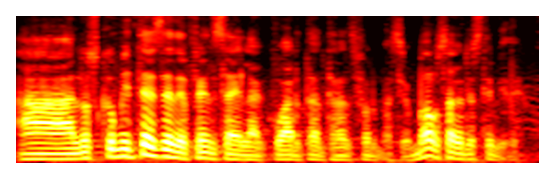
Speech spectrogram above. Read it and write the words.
a los comités de defensa de la cuarta transformación. Vamos a ver este video.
